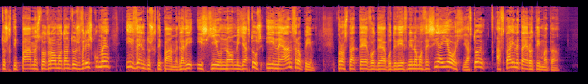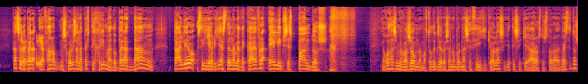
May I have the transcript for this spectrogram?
τους χτυπάμε στο δρόμο όταν τους βρίσκουμε ή δεν τους χτυπάμε; Δηλαδή ισχύουν νόμοι για αυτούς; Είναι άνθρωποι; Προστατεύονται από τη διεθνή νομοθεσία ή όχι; Αυτό, αυτά είναι τα ερωτήματα. Κάτσε εδώ Ναι, πέρα. για- Θάνο, με συγχωρείς, αλλά πέφτει χρήμα εδώ πέρα. Νταν, τάλιρο. Στη Γεωργία στέλναμε 10 ευρώ. Έλειψες πάντως. Εγώ θα συμβιβαζόμουν με αυτό. Δεν ξέρω, εσένα μπορεί να σε θίγει κιόλας, γιατί είσαι και άρρωστος τώρα, ευαίσθητος.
